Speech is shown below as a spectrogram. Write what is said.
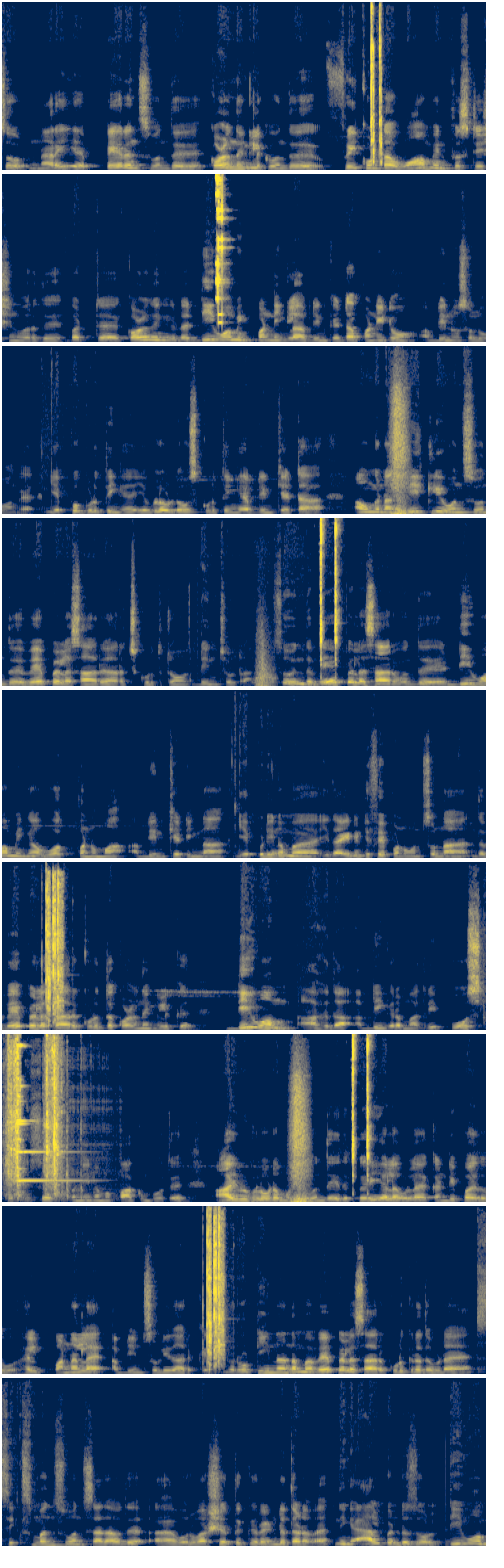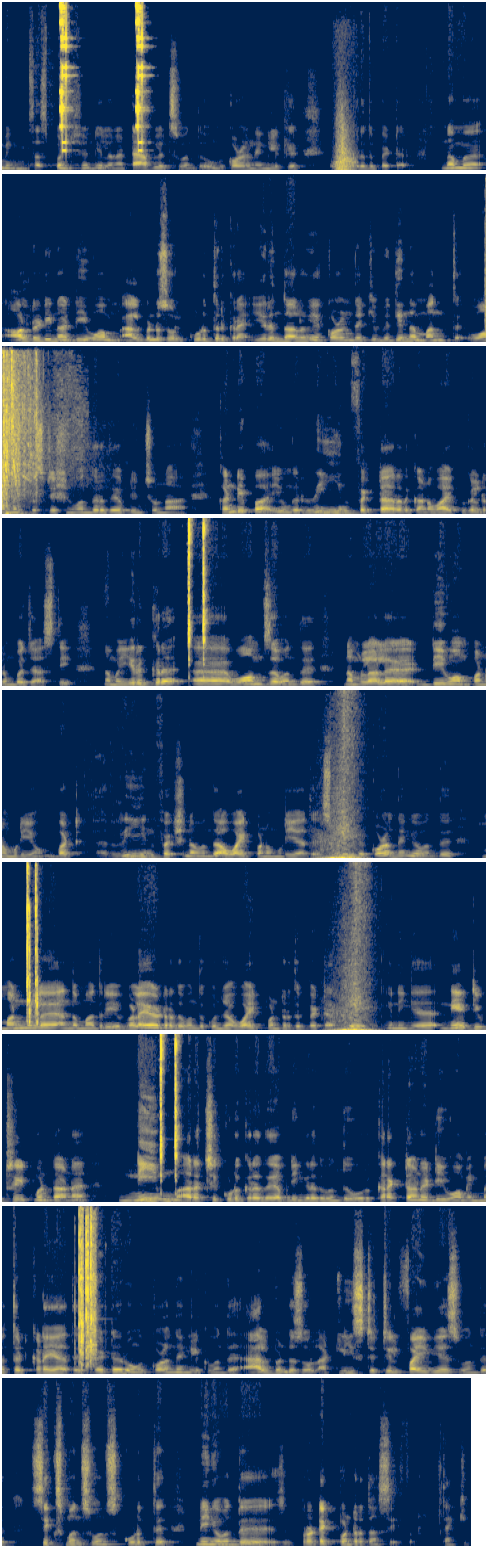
So நிறைய parents வந்து குழந்தைங்களுக்கு வந்து ஃப்ரீக்வெண்ட்டாக வார்ம் இன்ஃபெஸ்டேஷன் வருது. பட் குழந்தைங்கிட்ட டிவார்மிங் பண்ணிங்களா அப்படின்னு கேட்டால் பண்ணிட்டோம் அப்படின்னு சொல்லுவாங்க. எப்போ கொடுத்தீங்க? எவ்வளோ டோஸ் கொடுத்தீங்க? அப்படின்னு கேட்டால் அவங்க நாங்கள் வீக்லி ஒன்ஸ் வந்து வேப்பில சாறு அரைச்சி கொடுத்துட்டோம் அப்படின்னு சொல்கிறாங்க ஸோ இந்த வேப்பில சாறு வந்து டிவார்மிங்காக ஒர்க் பண்ணுமா அப்படின்னு கேட்டிங்கன்னா எப்படி நம்ம இதை ஐடென்டிஃபை பண்ணுவோம்னு சொன்னால் இந்த வேப்பில சாறு கொடுத்த குழந்தைங்களுக்கு டிவார்ம் ஆகுதா அப்படிங்கிற மாதிரி போஸ்ட் ரிசர்ச் பண்ணி நம்ம பார்க்கும்போது ஆய்வுகளோட முடிவு வந்து இது பெரிய அளவில் கண்டிப்பாக இது ஹெல்ப் பண்ணலை அப்படின்னு சொல்லி தான் இருக்குது ரொட்டீனாக நம்ம வேப்பிலை சாறு கொடுக்கறத விட சிக்ஸ் மந்த்ஸ் ஒன்ஸ் அதாவது ஒரு வருஷத்துக்கு ரெண்டு தடவை நீங்கள் ஆல்பெண்டசோல் டிவார்மிங் சஸ்பென்ஷன் இல்லைனா டேப்லெட்ஸ் வந்து உங்கள் குழந்தைங்களுக்கு கொடுக்குறது பெட்டர் நம்ம ஆல்ரெடி நான் டிவார்ம் ஆல்பெண்டசோல் கொடுத்துருக்குறேன். இருந்தாலும் என் குழந்தைக்கு within a month worm infestation வந்துடுது அப்படின்னு சொன்னால் கண்டிப்பாக இவங்க ரீஇன்ஃபெக்ட் ஆகிறதுக்கான வாய்ப்புகள் ரொம்ப ஜாஸ்தி. நம்ம இருக்கிற வார்ம்ஸை வந்து நம்மளால் டிவார்ம் பண்ண முடியும். பட் ரீஇன்ஃபெக்ஷனை வந்து அவாய்ட் பண்ண முடியாது. ஸோ இந்த குழந்தைங்க வந்து மண்ணில் அந்த மாதிரி விளையாடுறத வந்து கொஞ்சம் அவாய்ட் பண்ணுறது பெட்டர் ஸோ நீங்கள் நேட்டிவ் ட்ரீட்மெண்ட்டான நீம் அரைச்சி கொடுக்கறது அப்படிங்கிறது வந்து ஒரு கரெக்டான டிவார்மிங் மெத்தட் கிடையாது. பெட்டர் உங்கள் குழந்தைங்களுக்கு வந்து albendazole at least till five years வந்து சிக்ஸ் மந்த்ஸ் ஒன்ஸ் கொடுத்து நீங்கள் வந்து ப்ரொடெக்ட் பண்ணுறது தான் சேஃபர் தேங்க்யூ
